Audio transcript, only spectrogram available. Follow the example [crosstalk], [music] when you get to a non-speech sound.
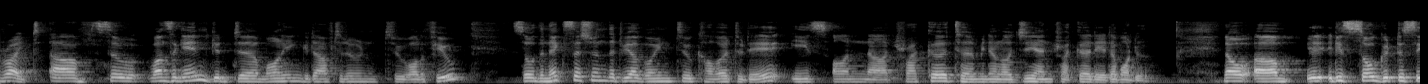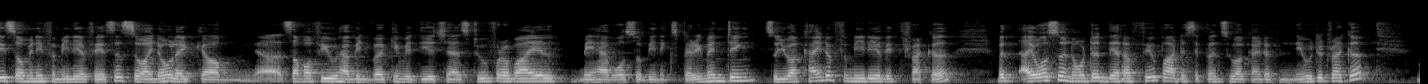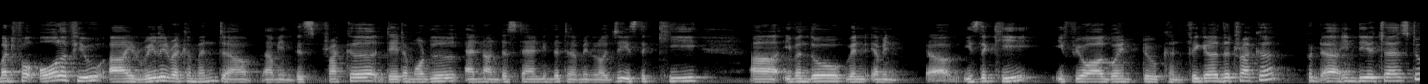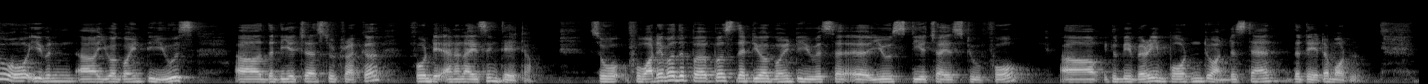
Right. Uh, so once again, good uh, morning, good afternoon to all of you. So the next session that we are going to cover today is on uh, tracker terminology and tracker data model. Now, um, it, it is so good to see so many familiar faces. So I know like um, uh, some of you have been working with DHIS2 for a while, may have also been experimenting. So you are kind of familiar with tracker. But I also noted there are few participants who are kind of new to tracker but for all of you i really recommend uh, i mean this tracker data model and understanding the terminology is the key uh, even though when i mean uh, is the key if you are going to configure the tracker for, uh, in dhis2 or even uh, you are going to use uh, the dhis2 tracker for analyzing data. So for whatever the purpose that you are going to use use dhis2 for it will be very important to understand the data model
